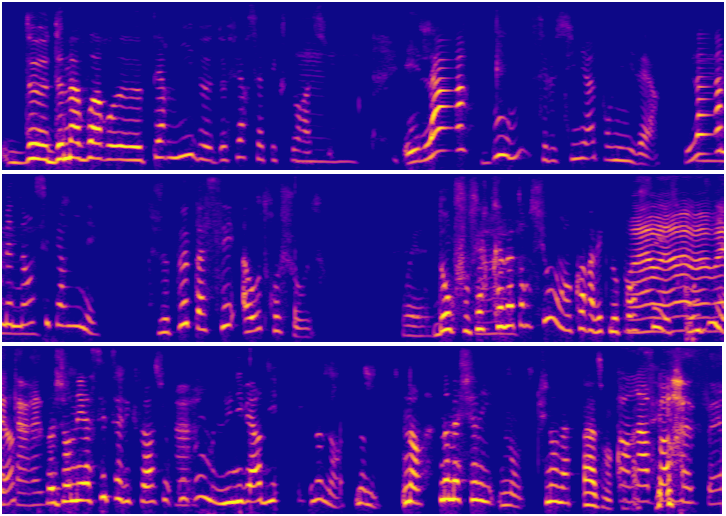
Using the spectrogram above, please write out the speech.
de, m'avoir permis de, faire cette exploration. Mmh. Et là, boum, c'est le signal pour l'univers. Là, maintenant, mmh. c'est terminé. Je peux passer à autre chose. Donc, il faut faire très attention encore avec nos pensées, ce qu'on dit. Hein. J'en ai assez de cette exploration. Hum, l'univers dit non, non, non, non, non, ma chérie, non, tu n'en as pas encore. T'en as pas assez.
